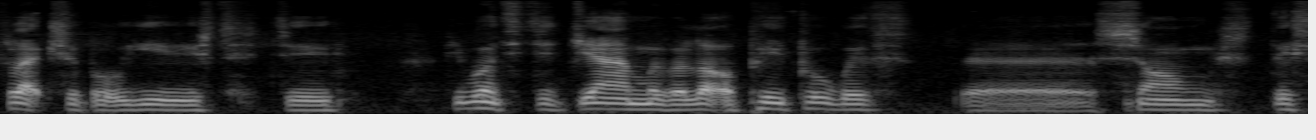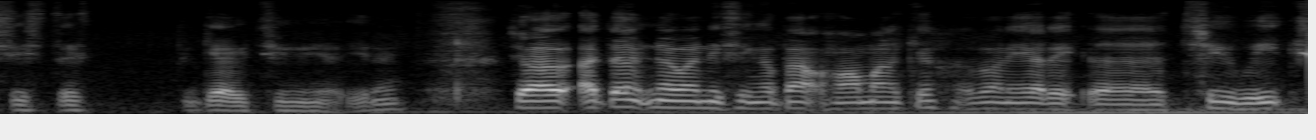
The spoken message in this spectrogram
flexible used to, if you wanted to jam with a lot of people with uh, songs, this is the, the go-to, you know. So I don't know anything about harmonica, I've only had it uh, two weeks.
